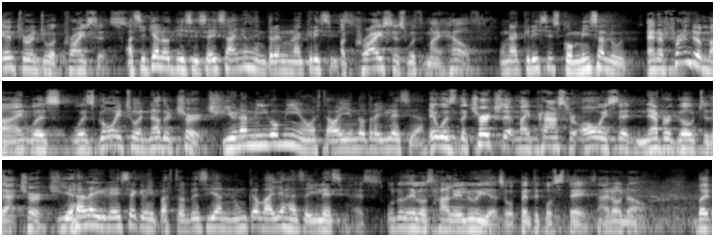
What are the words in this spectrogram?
enter into a crisis. Así que a los 16 años entré en una crisis. A crisis with my health. Una crisis con mi salud. And a friend of mine was, was going to another church. Y un amigo mío estaba yendo a otra iglesia. It was the church that my pastor always said, never go to that church. Y era la iglesia que mi pastor decía, nunca vayas a esa iglesia. Es uno de los haleluyas o pentecostés. I don't know. But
